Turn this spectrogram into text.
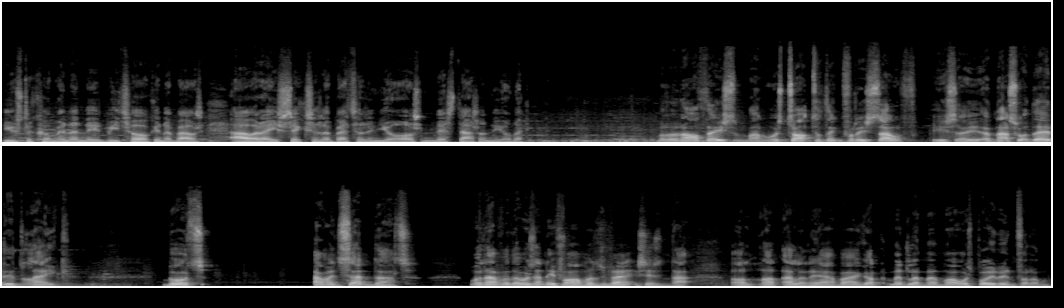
used to come in and they'd be talking about our A6s are better than yours and this, that and the other. But a North Eastern man was taught to think for himself, you see, and that's what they didn't like. But having said that, whenever there was any foreman's vacancies and that on, on LNER, by God, Midland men were always putting in for them.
